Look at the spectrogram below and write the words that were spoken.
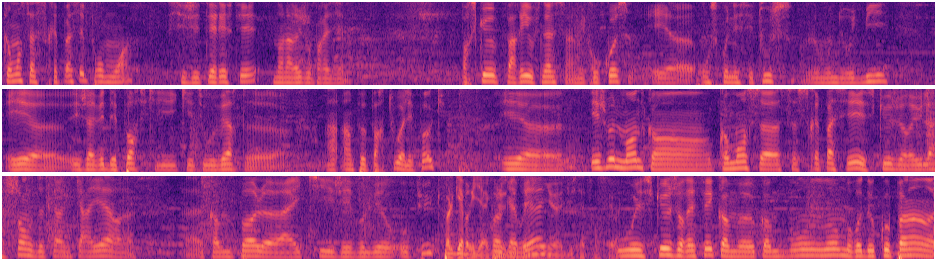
comment ça serait passé pour moi si j'étais resté dans la région parisienne. Parce que Paris, au final, c'est un microcosme et euh, on se connaissait tous, le monde du rugby, et, euh, et j'avais des portes qui, qui étaient ouvertes euh, un, un peu partout à l'époque. Et, euh, et je me demande quand, comment ça, se serait passé. Est-ce que j'aurais eu la chance de faire une carrière euh, comme Paul, euh, avec qui j'ai évolué au, au PUC? Paul Gabriel, Paul le Gabriel. ligne euh, du Stade français. ouais. Ou est-ce que j'aurais fait comme, comme bon nombre de copains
